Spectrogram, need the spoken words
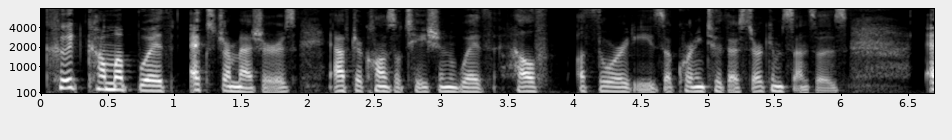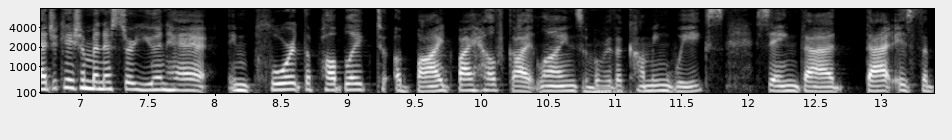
could come up with extra measures after consultation with health authorities according to their circumstances. Education Minister Yoo Eun-hae implored the public to abide by health guidelines mm-hmm. over the coming weeks, saying that that is the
